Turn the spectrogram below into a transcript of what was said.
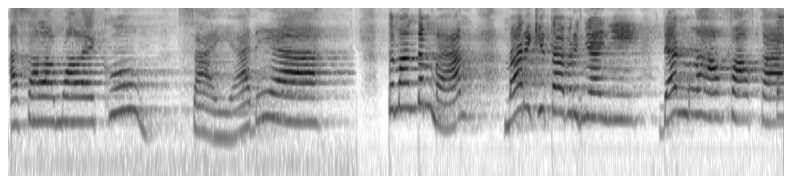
Assalamualaikum, saya Dea. Teman-teman, mari kita bernyanyi dan menghafalkan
